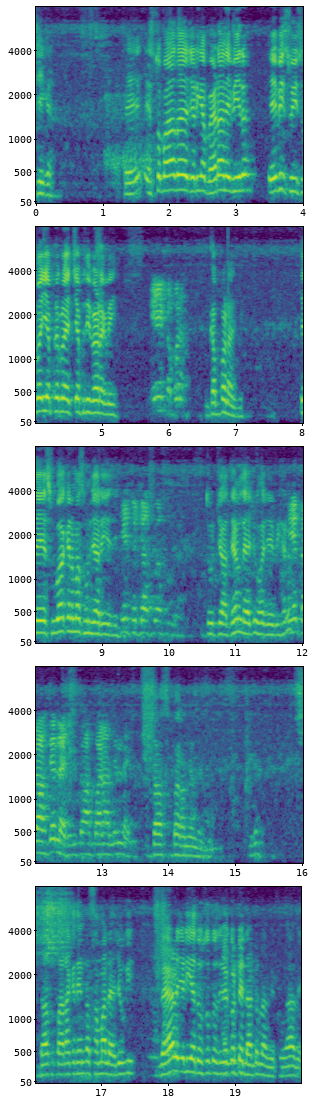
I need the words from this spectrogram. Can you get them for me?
ਠੀਕ ਹੈ ਤੇ ਇਸ ਤੋਂ ਬਾਅਦ ਜਿਹੜੀਆਂ ਵਹਿੜਾਂ ਨੇ ਵੀਰ ਇਹ ਵੀ ਸੂਈ ਸਵਾਈ ਆਪਣੇ ਕੋਲ ਐਚਐਫ ਦੀ ਵਹਿੜ ਅਗਲੀ। ਇਹ ਗੱਬੜ ਗੱਬਣ ਆ ਜੀ। ਤੇ ਸੂਆ ਕਿਨਮਾ ਸੁਣ ਜਾ ਰਹੀ ਹੈ ਜੀ? ਇਹ ਦੂਜਾ ਸੂਆ ਸੂਆ ਦੂਜਾ ਦਿਨ ਲੈ ਜੂ ਹਜੇ ਵੀ ਹੈ ਨਾ? ਇਹ 10 ਦਿਨ ਲੈ ਜੂਗੀ 10 12 ਦਿਨ ਲੈ ਜੂ। 10 12 ਦਿਨ ਠੀਕ ਹੈ? 10 12 ਕੁ ਦਿਨ ਦਾ ਸਮਾਂ ਲੈ ਜੂਗੀ। ਵੈੜ ਜਿਹੜੀ ਆ ਦੋਸਤੋ ਤੁਸੀਂ ਵੇਖੋ ਢਿੱਲਾ ਢੁੱਲਾ ਵੇਖੋ ਆ ਵੇ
